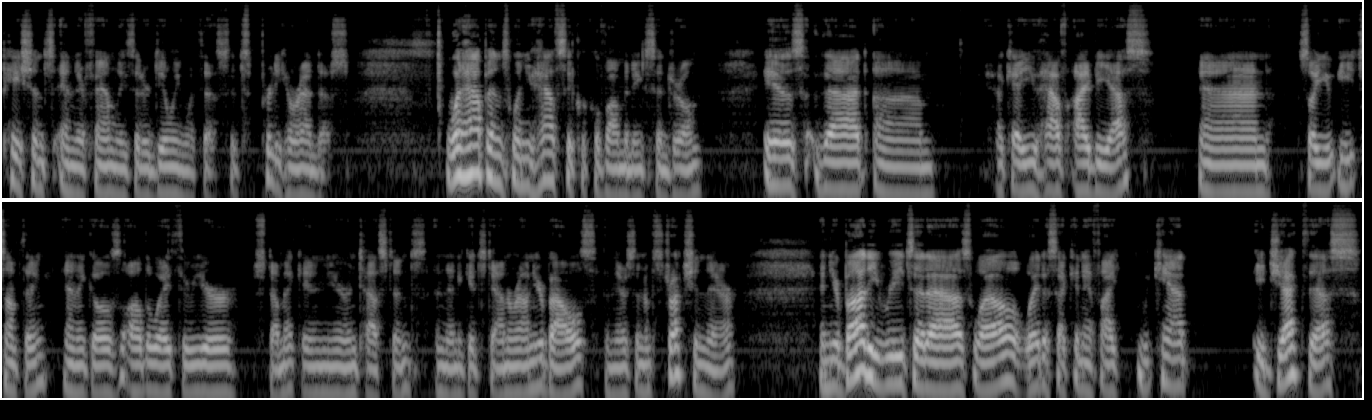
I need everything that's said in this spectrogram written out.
patients and their families that are dealing with this. It's pretty horrendous. What happens when you have cyclical vomiting syndrome is that, um, okay, you have IBS, and so you eat something and it goes all the way through your stomach and your intestines, and then it gets down around your bowels, and there's an obstruction there. And your body reads it as, well, wait a second, if I we can't eject this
